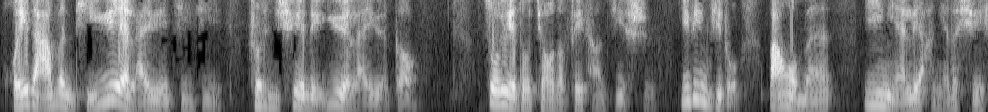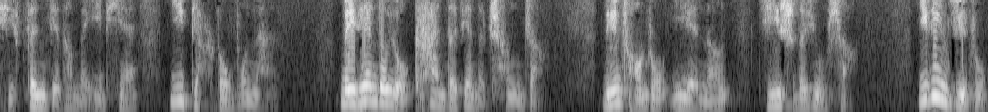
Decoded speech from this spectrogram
回答问题越来越积极，准确率越来越高，作业都交的非常及时。一定记住，把我们一年两年的学习分解到每一天，一点都不难，每天都有看得见的成长，临床中也能及时的用上。一定记住，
